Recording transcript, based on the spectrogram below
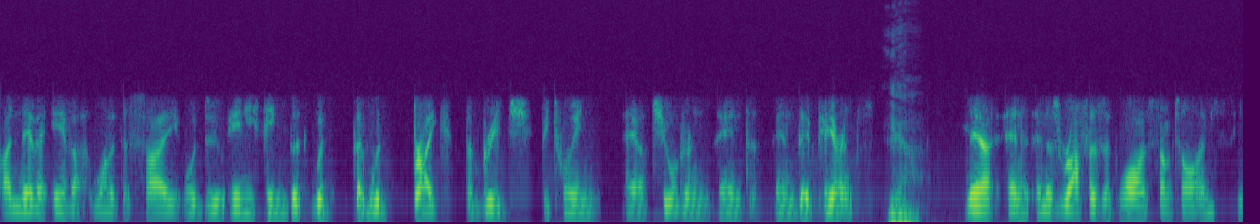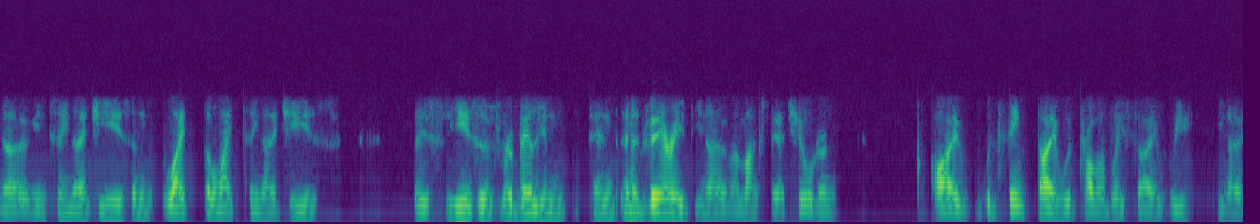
I never ever wanted to say or do anything that would that would break the bridge between our children and and their parents. Yeah. Now, and, and as rough as it was sometimes, you know, in teenage years and late the late teenage years, these years of rebellion, and, and it varied, you know, amongst our children. I would think they would probably say, we, you know,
